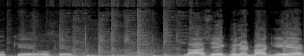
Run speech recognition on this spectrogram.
Okay okay. लास्ट एक मिनट बाकी है।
